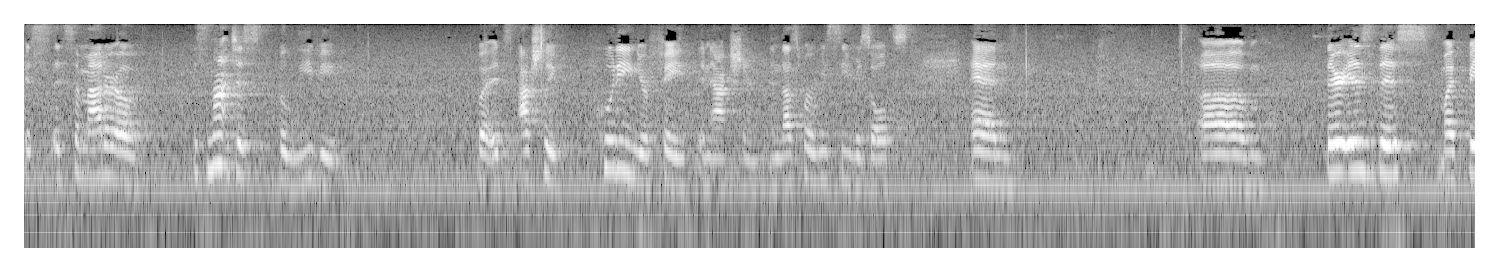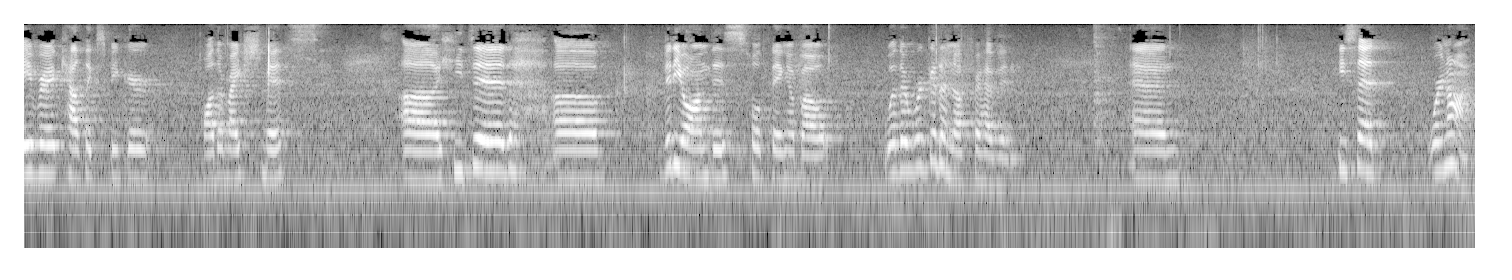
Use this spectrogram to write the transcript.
It's it's a matter of it's not just believing, but it's actually putting your faith in action, and that's where we see results. And um, there is this my favorite Catholic speaker, Father Mike Schmitz. Uh, he did a video on this whole thing about whether we're good enough for heaven, and he said we're not,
